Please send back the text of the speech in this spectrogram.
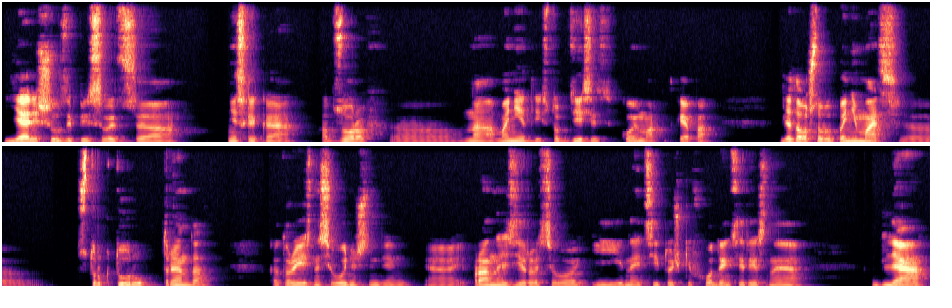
Я решил записывать а, несколько обзоров на монеты из топ-10 CoinMarketCap для того, чтобы понимать структуру тренда, который есть на сегодняшний день, проанализировать его и найти точки входа интересные для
